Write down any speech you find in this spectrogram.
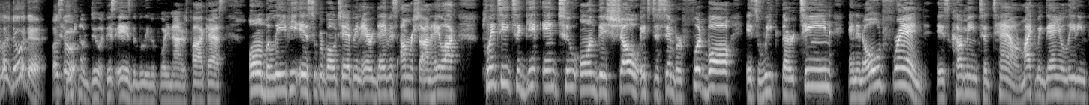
us do it then. Let's do we it. Don't do it. This is the Bleav in 49ers podcast on Bleav. He is Super Bowl champion Eric Davis. I'm Rashawn Haylock. Plenty to get into on this show. It's December football. It's week 13, and an old friend is coming to town. Mike McDaniel leading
